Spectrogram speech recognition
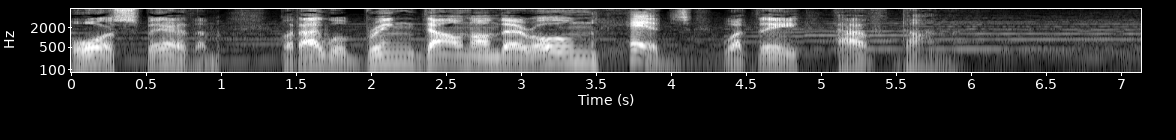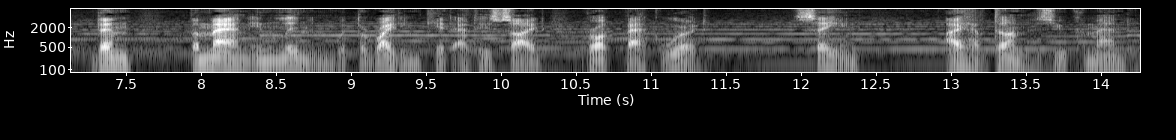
or spare them, but I will bring down on their own heads what they have done. Then the man in linen with the writing kit at his side brought back word, saying, I have done as you commanded.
